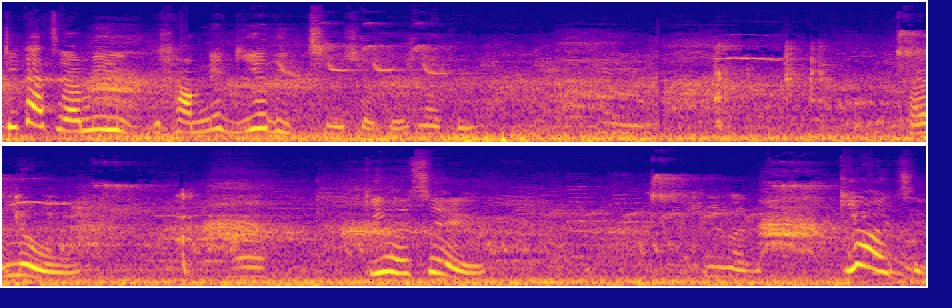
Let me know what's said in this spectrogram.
ঠিক আছে, আমি সামনে গিয়ে দিচ্ছি সাথে নাকি? হ্যালো? কি হয়েছে? কি হয়েছে?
